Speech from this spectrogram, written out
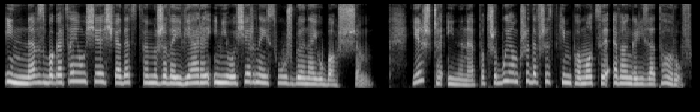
Inne wzbogacają się świadectwem żywej wiary i miłosiernej służby najuboższym. Jeszcze inne potrzebują przede wszystkim pomocy ewangelizatorów,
